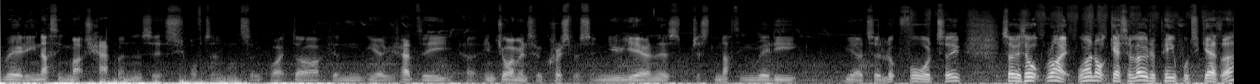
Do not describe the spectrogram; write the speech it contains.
really nothing much happens. It's often sort of quite dark, and you know we've had the uh, enjoyment of Christmas and New Year, and there's just nothing really you know to look forward to. So we thought, right, why not get a load of people together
